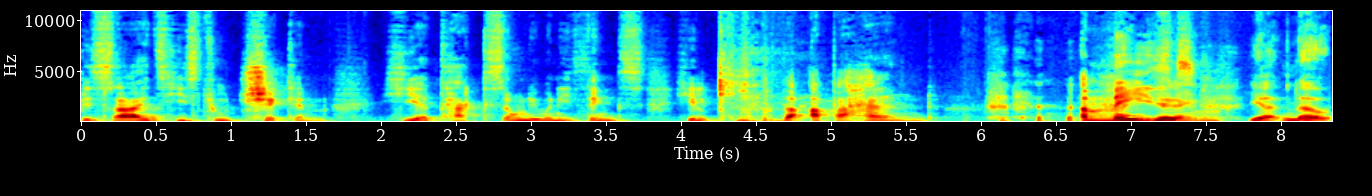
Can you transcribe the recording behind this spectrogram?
Besides, he's too chicken. He attacks only when he thinks he'll keep the upper hand. Amazing. Yes. Yeah, no,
